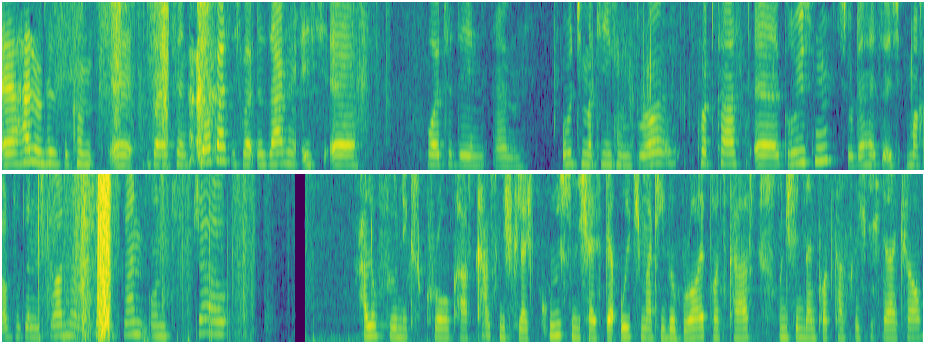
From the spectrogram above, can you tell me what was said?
Äh, hallo und herzlich willkommen äh, bei Friends Brokers. Ich wollte nur sagen, ich äh, wollte den ähm, ultimativen Brawl Podcast äh, grüßen. Ich glaube, der heißt so, ich mache einfach seine Sprachnachricht ran und ciao. Hallo Phoenix Crowcast, kannst du mich vielleicht grüßen? Ich heiße der ultimative Brawl Podcast und ich finde deinen Podcast richtig geil. Ciao.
